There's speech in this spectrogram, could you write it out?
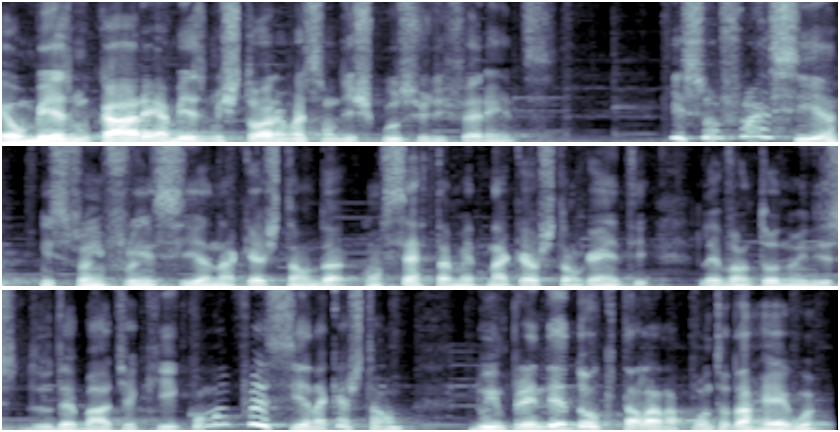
é o mesmo cara, é a mesma história, mas são discursos diferentes. Isso influencia. Isso influencia na questão da. Com, certamente na questão que a gente levantou no início do debate aqui, como influencia na questão do empreendedor que está lá na ponta da régua.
